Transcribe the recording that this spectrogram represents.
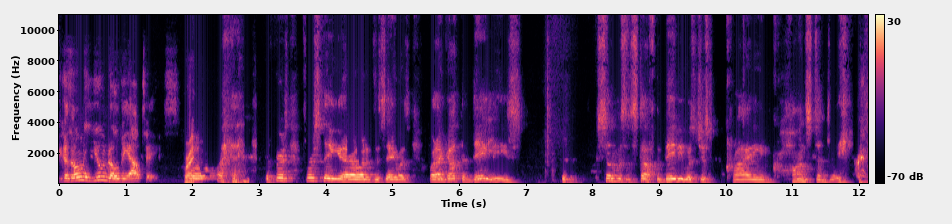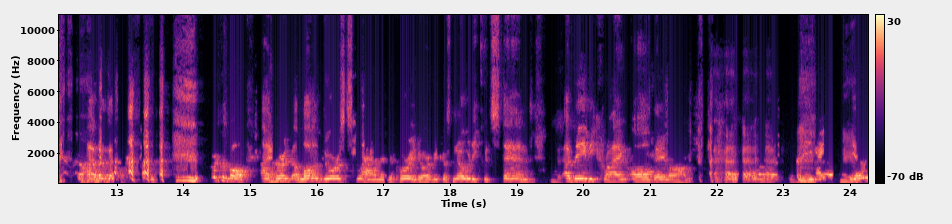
because only you know the outtakes. Right. Well, the first first thing I wanted to say was when I got the dailies, the, some of the stuff, the baby was just crying constantly. First of all, I heard a lot of doors slam in the corridor because nobody could stand a baby crying all day long. uh, the, the, other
